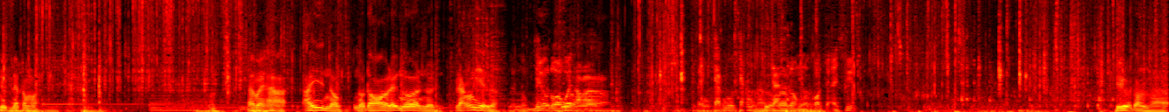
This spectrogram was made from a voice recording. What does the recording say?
Nước nét trong rồi à mày ha ấy nó nó đo đấy nữa nó rắn gì rồi béo đôi quay thật Đánh chanh vô chắc là canh trong là có cho axit. Thiếu đông hả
